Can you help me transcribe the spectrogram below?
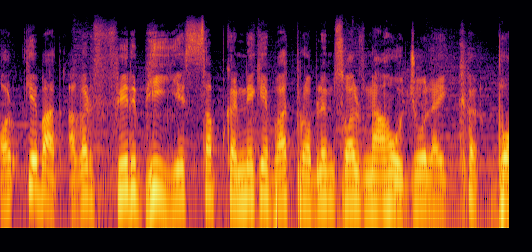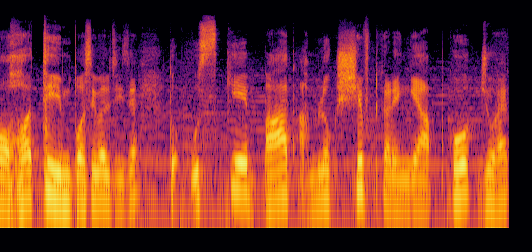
और उसके बाद अगर फिर भी ये सब करने के बाद प्रॉब्लम सॉल्व ना हो, जो लाइक बहुत ही इम्पॉसिबल चीज़ है तो उसके बाद हम लोग शिफ्ट करेंगे आपको, जो है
